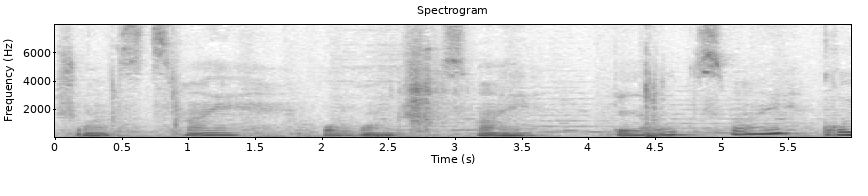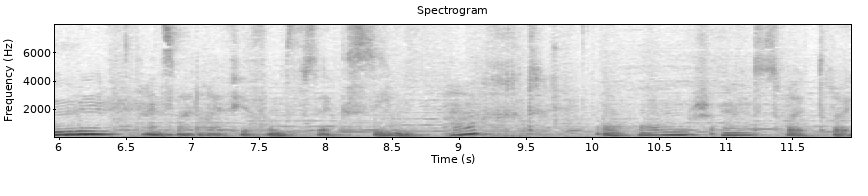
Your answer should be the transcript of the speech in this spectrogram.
Schwarz 2, Orange 2, Blau 2, Grün 1, 2, 3, 4, 5, 6, 7, 8, Orange 1, 2, 3,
